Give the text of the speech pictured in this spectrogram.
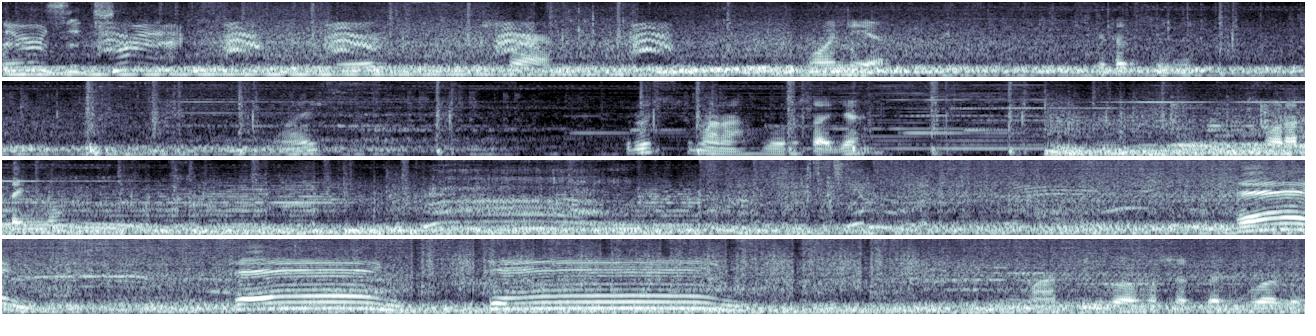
There's the track! Oh ini ya. Kita ke sini. Nice. Terus mana? Lurus aja. Suara tank dong. Tank! Tank! Tank! Mati lo sama shotgun gua lo.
